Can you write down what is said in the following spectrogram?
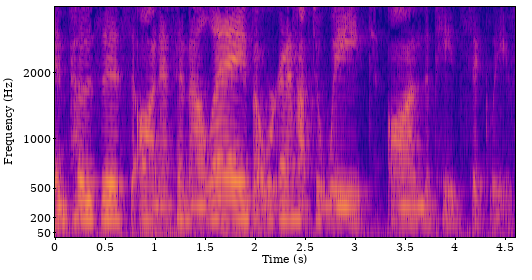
impose this on FMLA, but we're going to have to wait on the paid sick leave.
